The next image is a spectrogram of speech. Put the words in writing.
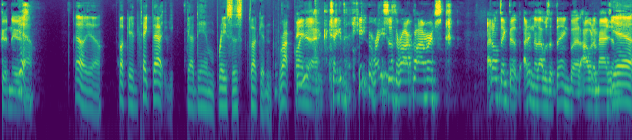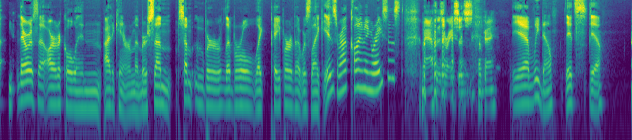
good news. Yeah. Hell yeah. Fucking take that, you goddamn racist fucking rock climbing. Yeah, take it the racist rock climbers. I don't think that I didn't know that was a thing, but I would imagine. Yeah, there was an article in I can't remember some some uber liberal like paper that was like, "Is rock climbing racist?" math is racist. Okay. Yeah, we know it's yeah.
